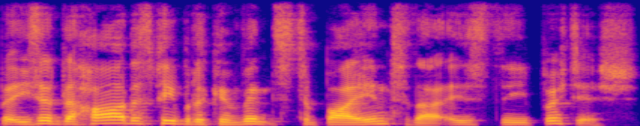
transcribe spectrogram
But he said the hardest people to convince to buy into that is the British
